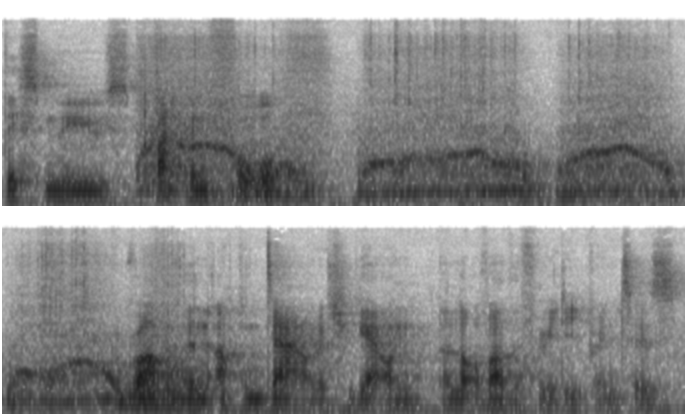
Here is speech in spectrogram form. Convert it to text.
this moves back and forth rather than up and down, which you get on a lot of other 3D printers.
